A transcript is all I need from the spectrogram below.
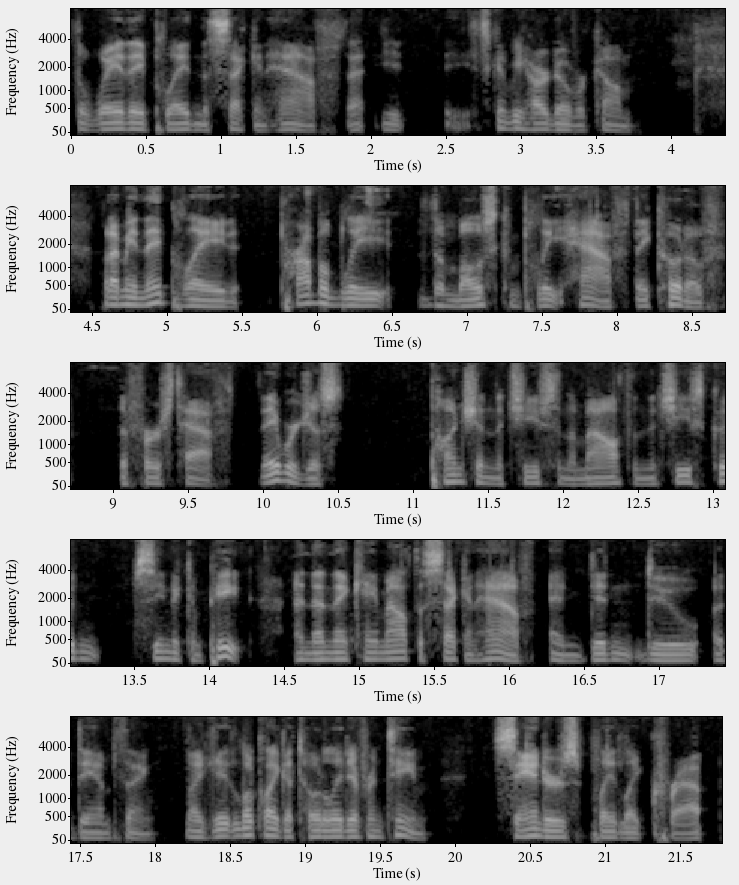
the way they played in the second half. That you, it's going to be hard to overcome. But I mean, they played probably the most complete half they could have the first half. They were just punching the Chiefs in the mouth, and the Chiefs couldn't seem to compete. And then they came out the second half and didn't do a damn thing. Like it looked like a totally different team. Sanders played like crap.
